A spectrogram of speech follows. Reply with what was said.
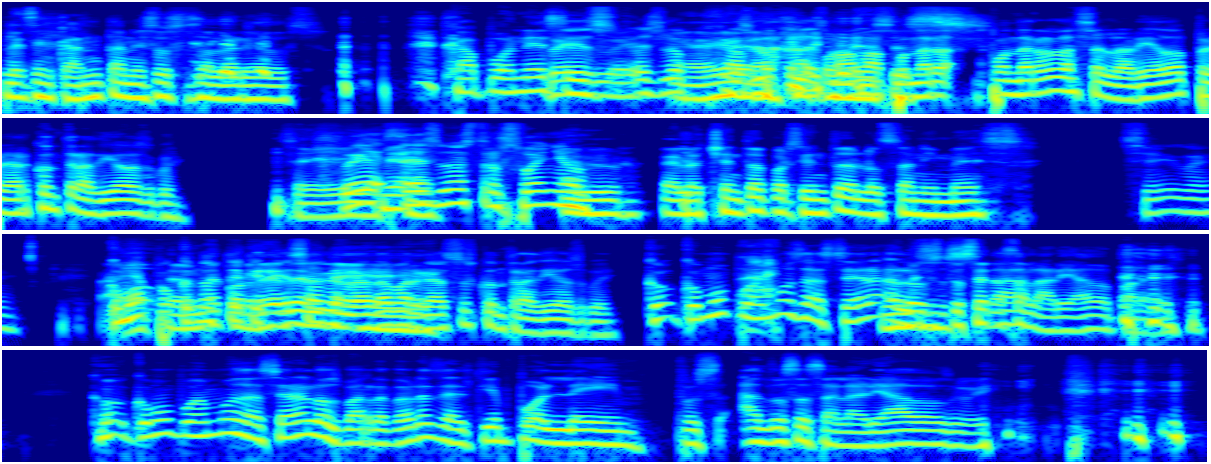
Les encantan esos asalariados. Japoneses, Pues, es lo, Eh, es lo que les mama, poner, a- poner al asalariado a pelear contra Dios, güey. Sí, Güey, es nuestro sueño. el, el 80% de los animes. Sí, güey. ¿Cómo? Ay, ¿A poco Me no te querías agarrar a vergazos contra Dios, güey? ¿Cómo podemos hacer a No los... necesito ser asalariado para eso. ¿cómo, cómo podemos hacer a los barredores del tiempo lame? Pues a los asalariados, güey.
